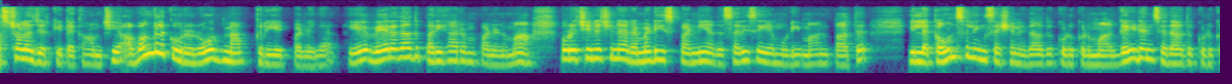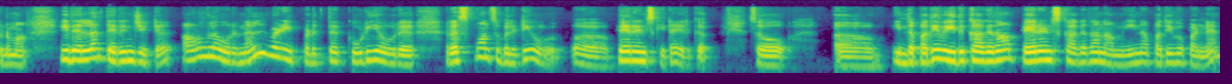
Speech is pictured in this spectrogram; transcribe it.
அஸ்ட்ராலஜர் கிட்ட காமிச்சு, அவங்களுக்கு ஒரு ரோட் மேப் கிரியேட் பண்ணுங்க. ஏன் வேற ஏதாவது பரிகாரம் பண்ணணுமா? ஒரு சின்ன சின்ன ரெமெடிஸ் பண்ணி அதை சரி செய்ய முடியுமான்னு பார்த்து, இல்ல கவுன்சிலிங் செஷன் ஏதாவது கொடுக்கணுமா கைடன்ஸ் ஏதாவது கொடுக்கணுமா இதெல்லாம் தெரிஞ்சுட்டு, அவங்கள ஒரு நல்வழிப்படுத்தக்கூடிய ஒரு ரெஸ்பான்சிபிலிட்டி பேரண்ட்ஸ் கிட்ட இருக்கு. ஸோ இந்த பதிவு இதுக்காக தான் பேரண்ட்ஸ்க்காக தான் நான் மெயினாக பதிவு பண்ணேன்.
